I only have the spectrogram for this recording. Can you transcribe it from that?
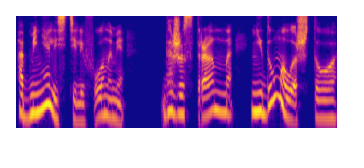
Обменялись телефонами. Даже странно, не думала, что...»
